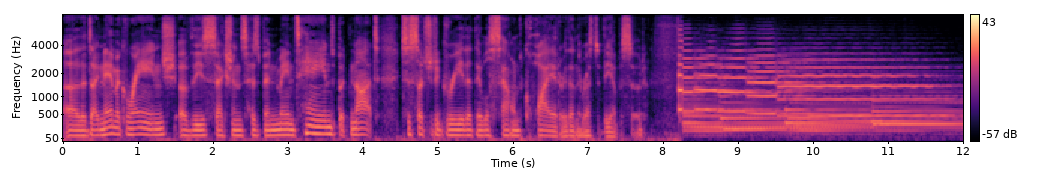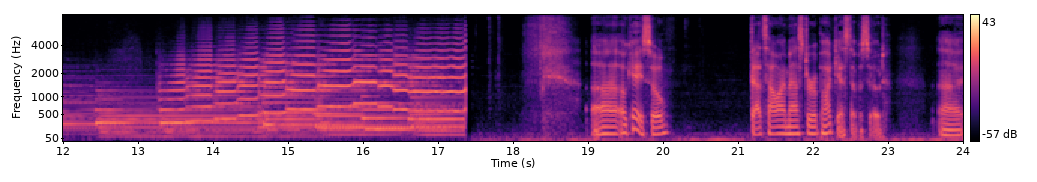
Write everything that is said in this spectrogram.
uh, the dynamic range of these sections has been maintained, but not to such a degree that they will sound quieter than the rest of the episode. Uh, okay, so that's how I master a podcast episode. Uh,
